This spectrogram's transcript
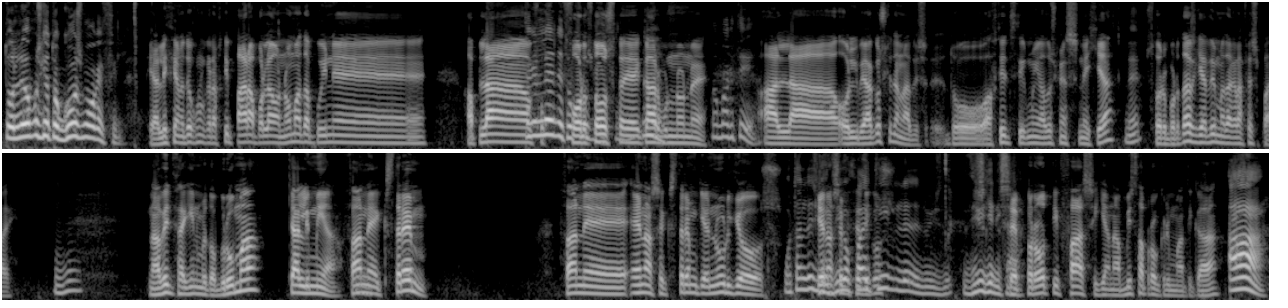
Το λέω όμως για τον κόσμο, ρε φίλε. Η αλήθεια είναι ότι έχουν γραφτεί πάρα πολλά ονόματα που είναι απλά Τρελαίνε το φορτώστε κόσμο. κάρβουνο, ναι. Αμαρτία. Αλλά ο Ολυμπιακός, κοίτα να δεις, το, αυτή τη στιγμή για να δώσει μια συνέχεια, Ναι. στο ρεπορτάζ για δύο μεταγραφές πάει. Να δει τι θα γίνει με τον Μπρούμα και άλλη μία. Θα είναι εξτρέμ. Θα είναι ένας εξτρέμ καινούριος Όταν λες και για ένας δύο πάει, επιθετικός. τι λένε εννοείς, Δύο γενικά. Σε πρώτη φάση για να μπει στα προκριματικά, Α, θα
